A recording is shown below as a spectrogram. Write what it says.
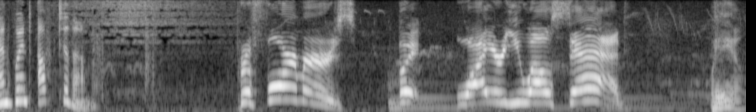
and went up to them. Performers! But why are you all sad? Well,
